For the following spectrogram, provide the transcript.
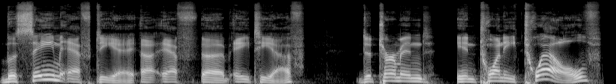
the same FDA, uh, F, uh, ATF determined in 2012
